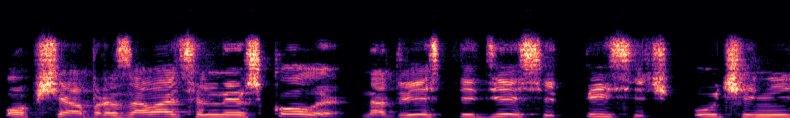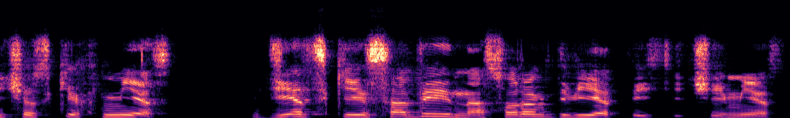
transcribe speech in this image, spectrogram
общеобразовательные школы на 210 тысяч ученических мест, детские сады на 42 тысячи мест,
